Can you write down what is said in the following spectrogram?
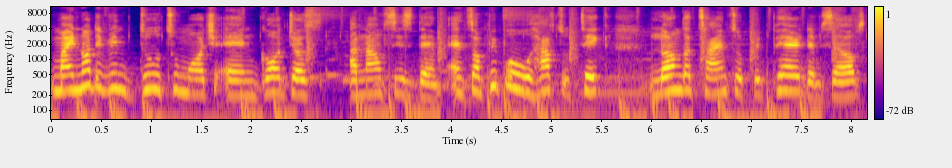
might not even do too much and god just announces them. And some people will have to take longer time to prepare themselves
